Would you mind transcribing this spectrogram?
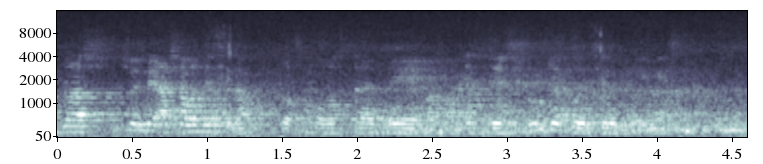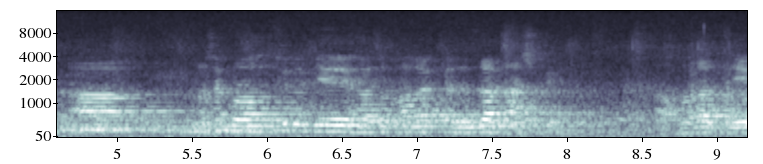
আমরা আশাবাদী ছিলাম প্রথম বাংলাদেশ যে শুরুটা আশা করা হচ্ছিল যে হয়তো ভালো একটা রেজাল্ট আসবে। হঠাৎ যে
